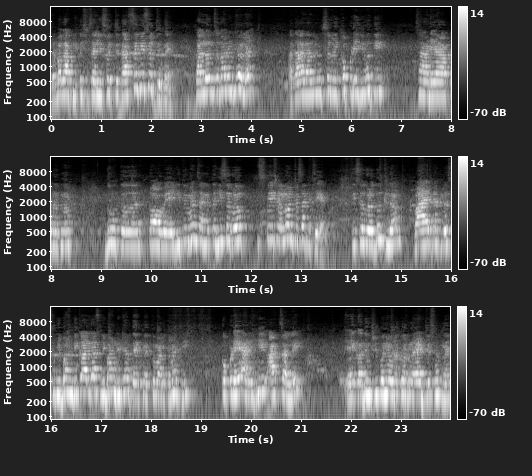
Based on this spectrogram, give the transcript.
तर बघा आपली कशी चालली स्वच्छता. आज सगळी स्वच्छता आहे. काल लोणचं घालून ठेवलं. आता आज अजून सगळी कपडे जी होती साड्या परत धोतर टॉवेल ही तुम्ही म्हणता ना तर ही सगळं स्पेशल लोणच्यासाठीच आहे. ती सगळं धुतलं वाया टाकलं सगळी भांडी काल घातली भांडी ठेवता येत नाही तुम्हाला तर माहिती. कपडे आणि ही आज चालले. एका दिवशी पण एवढं करणं ऍडजस्ट होत नाही.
